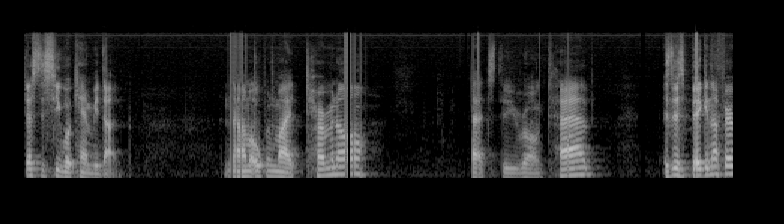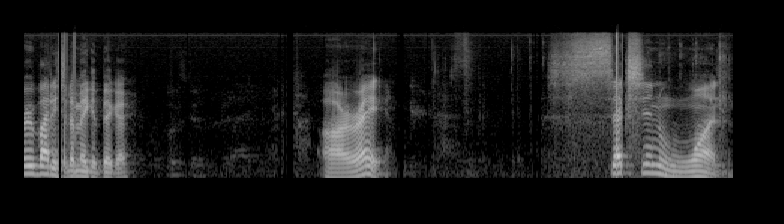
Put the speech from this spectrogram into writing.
just to see what can be done. Now I'm open my terminal. That's the wrong tab. Is this big enough for everybody? Should I make it bigger? All right. Section one.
